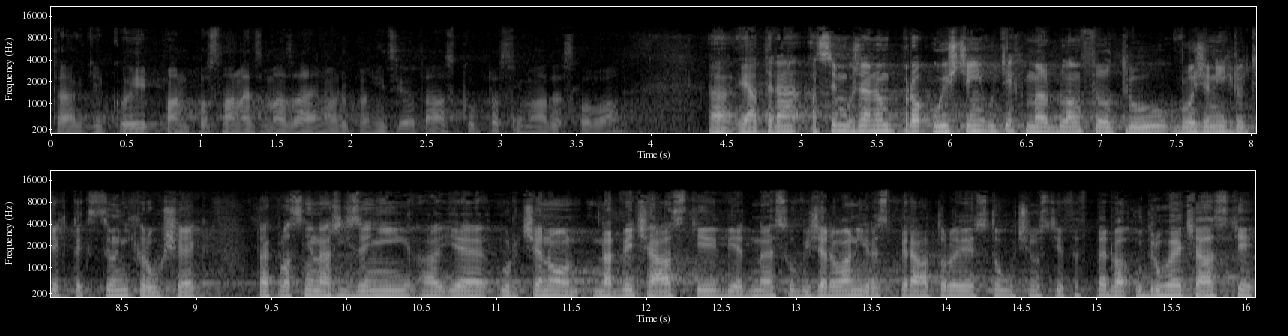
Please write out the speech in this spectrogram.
Tak děkuji. Pan poslanec má zájem o doplňující otázku. Prosím, máte slovo. Já tedy asi možná jenom pro ujištění u těch meltblown filtrů vložených do těch textilních roušek, tak vlastně nařízení je určeno na dvě části. V jedné jsou vyžadované respirátory s tou účinností FFP2, u druhé části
